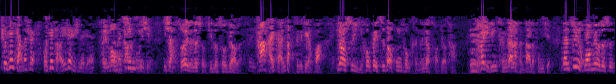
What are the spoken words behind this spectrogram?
首先想的是我先找一认识的人。他也冒很大风险。你想，所有人的手机都收掉了，他还敢打这个电话？要是以后被知道，工头可能要炒掉他。嗯，他已经承担了很大的风险。但最荒谬的是。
